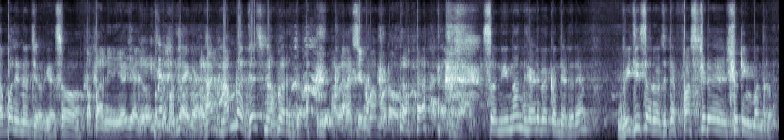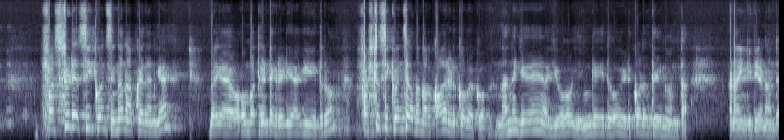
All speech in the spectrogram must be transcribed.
ಡಬಲ್ ಎನರ್ಜಿ ಅವ್ರಿಗೆ. ಸೊ ಪಾಪ ನೀವು ಏಜ್ ನಂಬರ್ ಜಸ್ಟ್ ನಂಬರ್ ಅದು. ಸಿನಿಮಾ ಮಾಡೋ ಸೊ ಇನ್ನೊಂದು ಹೇಳ್ಬೇಕಂತ ಹೇಳಿದ್ರೆ ವಿಜಿ ಸರ್ ಅವ್ರ ಜೊತೆ ಫಸ್ಟ್ ಡೇ ಶೂಟಿಂಗ್ ಬಂದ್ರು. ಫಸ್ಟ್ ಡೇ ಸೀಕ್ವೆನ್ಸ್ ಇಂದ ನಾಪ್ಕ ನನಗೆ ಬೆಳಗ್ಗೆ ಒಂಬತ್ತು ಗಂಟೆಗೆ ರೆಡಿಯಾಗಿ ಇದ್ರು. ಫಸ್ಟ್ ಸೀಕ್ವೆನ್ಸ್ ಅದನ್ನ ಅವ್ರ ಕಾಲರ್ ಹಿಡ್ಕೋಬೇಕು. ನನಗೆ ಅಯ್ಯೋ ಹಿಂಗೆ ಇದು ಹಿಡ್ಕೊಳ್ಳೋದೇನು ಅಂತ. ಅಣ್ಣ, ಹಿಂಗಿದೆಯಣ್ಣ ಅಂದೆ.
